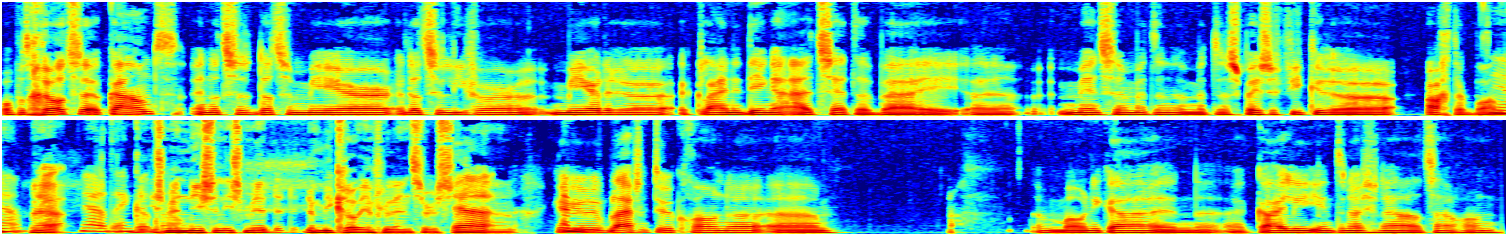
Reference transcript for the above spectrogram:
op het grootste account. En dat ze, dat ze meer, dat ze liever meerdere kleine dingen uitzetten bij eh, mensen met een, met een specifiekere achterban. Ja. Ja, ja, dat denk ik ook iets meer niche en iets meer de, de micro-influencers. Ja. eh, Kijk, En- u blijft natuurlijk gewoon eh, ehm, Monica en eh, Kylie internationaal. Het zijn gewoon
